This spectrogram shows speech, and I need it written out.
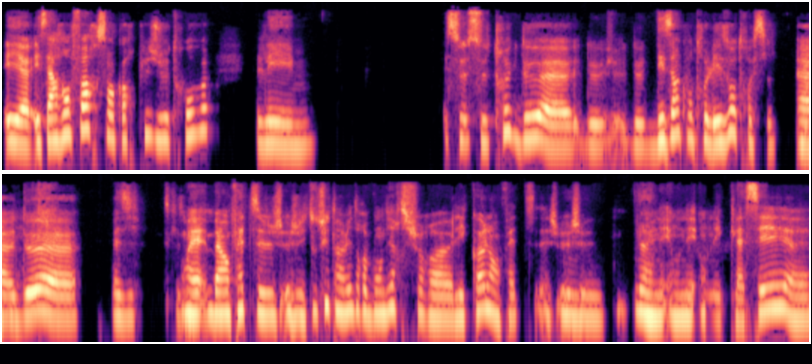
Et, et ça renforce encore plus, je trouve, les, ce, truc de, de, des uns contre les autres aussi. Mmh. de vas-y. Ouais, ben en fait, j'ai tout de suite envie de rebondir sur l'école. En fait, mmh. on, est, on, est, on est classé,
